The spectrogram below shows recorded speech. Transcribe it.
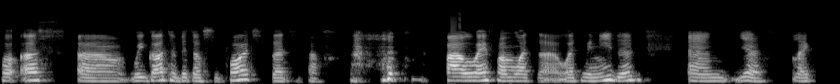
for us, uh, we got a bit of support, but uh, far away from what uh, what we needed. And yes, like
